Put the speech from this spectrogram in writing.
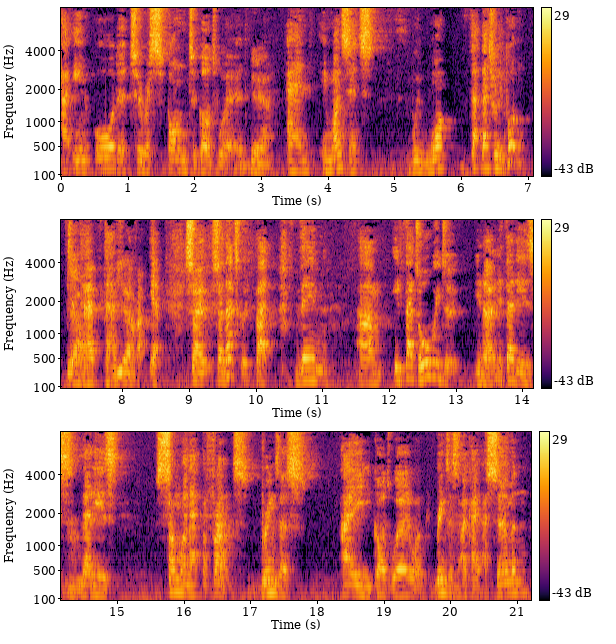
uh, in order to respond to God's word. Yeah. And in one sense, we want that. That's really important to, Yeah. to have to have Yeah. Yeah. So so that's good. But then, um, if that's all we do, you know, if that is Mm. that is someone at the front brings us a God's word or brings us okay a sermon,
